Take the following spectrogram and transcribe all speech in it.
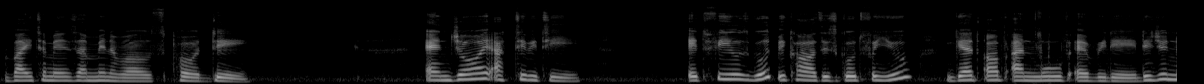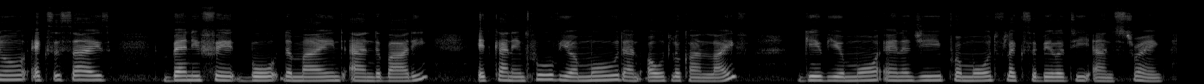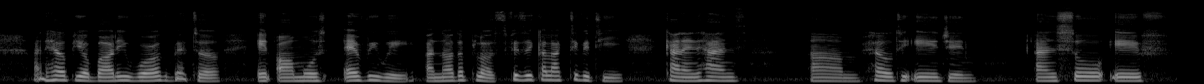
vitamins, and minerals per day. Enjoy activity. It feels good because it's good for you Get up and move every day. Did you know exercise benefit both the mind and the body? It can improve your mood and outlook on life, give you more energy, promote flexibility and strength, and help your body work better in almost every way. Another plus, physical activity can enhance um, healthy aging. And so, if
